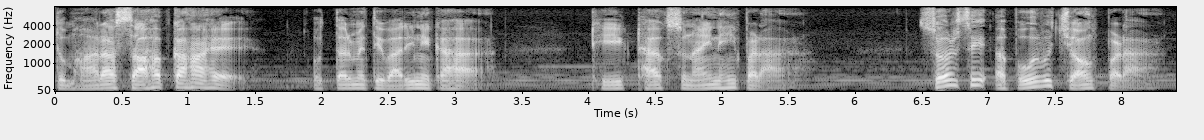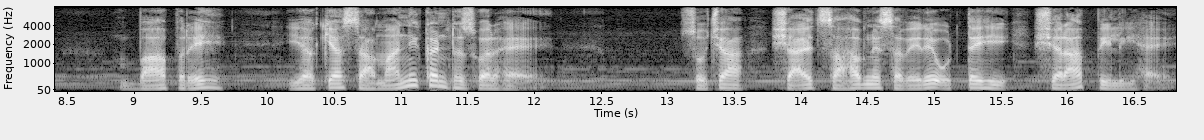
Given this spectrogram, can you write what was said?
तुम्हारा साहब कहाँ है? उत्तर में तिवारी ने कहा, ठीक ठाक सुनाई नहीं पड़ा। स्वर से अपूर्व चौंक पड़ा। बाप रे, यह क्या सामान्य कंठ स्वर है? सोचा शायद साहब ने सवेरे उठते ही शराब पी ली है,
